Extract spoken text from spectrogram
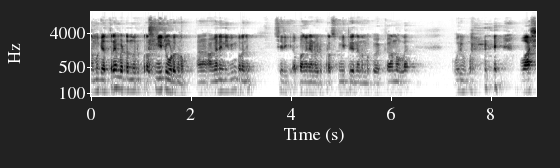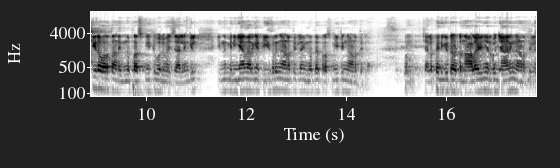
നമുക്ക് എത്രയും പെട്ടെന്ന് ഒരു പ്രസ് മീറ്റ് കൊടുക്കണം. അങ്ങനെ നിവിൻ പറഞ്ഞു. ശരി അപ്പൊ അങ്ങനെയാണ് ഒരു പ്രസ് മീറ്റ് തന്നെ നമുക്ക് വെക്കാന്നുള്ള ഒരു വാശിയുടെ പുറത്താണ് ഇന്ന് പ്രസ് മീറ്റ് പോലും വെച്ചത്. അല്ലെങ്കിൽ ഇന്ന് മിനിങ്ങാന്ന് ഇറങ്ങിയ ടീച്ചറും കാണത്തില്ല ഇന്നത്തെ പ്രസ് മീറ്റും കാണത്തില്ല. അപ്പം ചിലപ്പോ എനിക്ക് ഡൗട്ട് നാളെ കഴിഞ്ഞ് ചിലപ്പോ ഞാനും കാണത്തില്ല.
